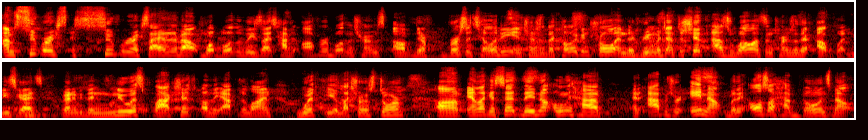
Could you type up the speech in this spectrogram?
I'm super, super excited about what both of these lights have to offer, both in terms of their versatility, in terms of their color control and their green magenta shift, as well as in terms of their output. These guys are going to be the newest flagships of the Aputure line with the Electro Storm. Um, and like I said, they not only have an Aputure A mount, but they also have Bowens mount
